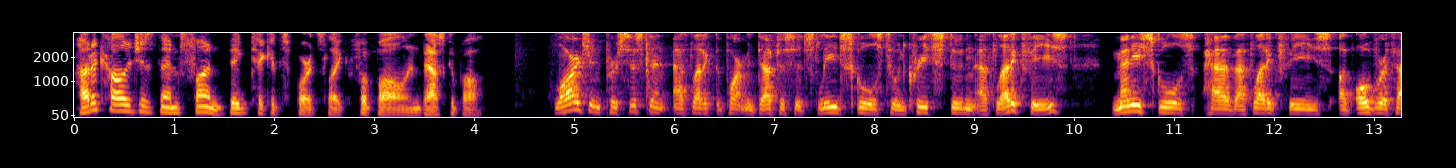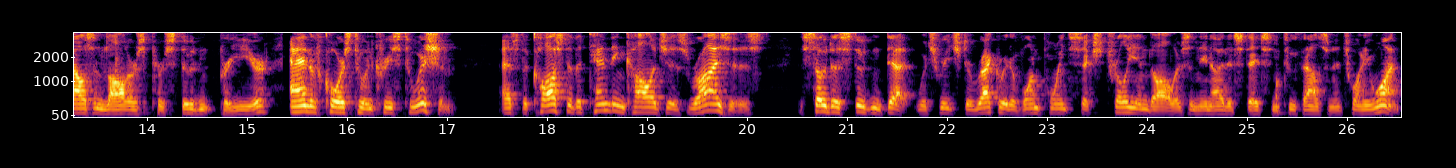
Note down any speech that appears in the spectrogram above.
How do colleges then fund big ticket sports like football and basketball? Large and persistent athletic department deficits lead schools to increase student athletic fees. Many schools have athletic fees of over $1,000 per student per year, and of course, to increase tuition. As the cost of attending colleges rises, so does student debt, which reached a record of $1.6 trillion in the United States in 2021.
